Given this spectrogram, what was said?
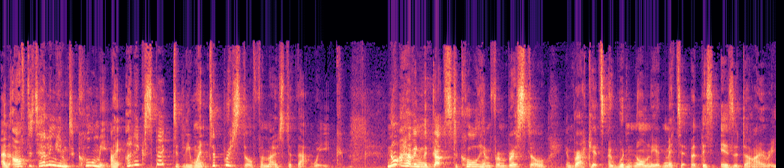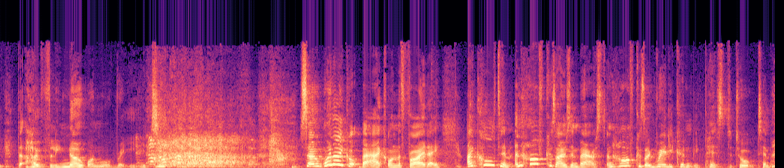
and after telling him to call me, I unexpectedly went to Bristol for most of that week. Not having the guts to call him from Bristol, in brackets, I wouldn't normally admit it, but this is a diary that hopefully no one will read. so when I got back on the Friday, I called him, and half because I was embarrassed, and half because I really couldn't be pissed to talk to him.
